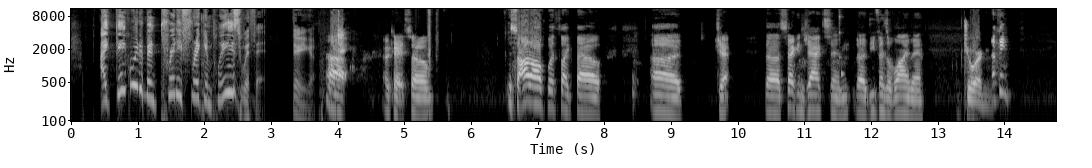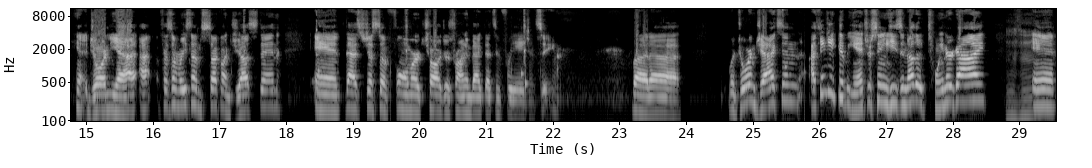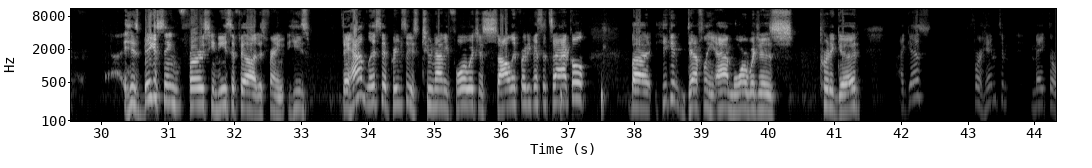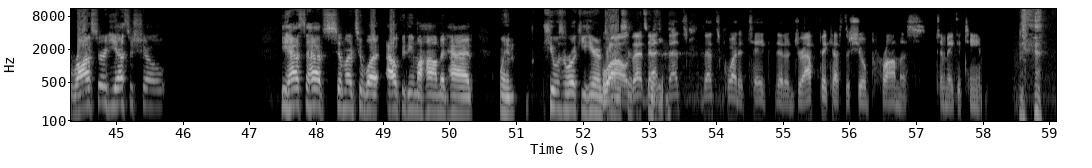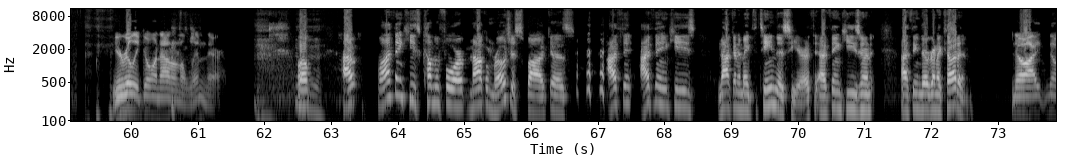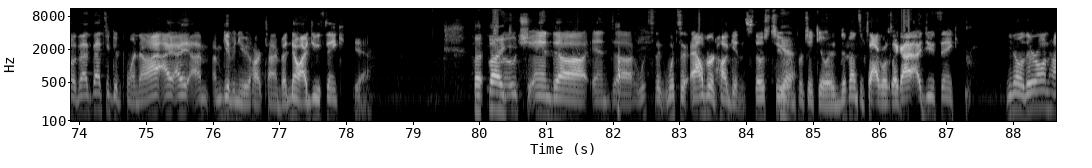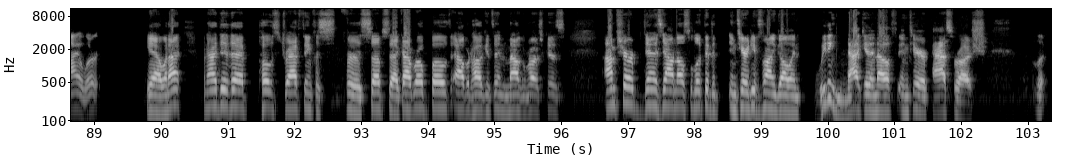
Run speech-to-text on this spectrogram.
I think we'd have been pretty freaking pleased with it. There you go. Uh, okay, so start off with like the uh, ja- the second Jackson, the defensive lineman. Jordan. I think, yeah, Jordan. Yeah, I, I, for some reason I'm stuck on Justin, and that's just a former Chargers running back that's in free agency. But uh, with Jordan Jackson, I think he could be interesting. He's another tweener guy, Mm-hmm. and his biggest thing first, he needs to fill out his frame. He's they had listed previously as 294, which is solid for defensive tackle, but he can definitely add more, which is pretty good. I guess for him to make the roster, he has to show he has to have similar to what Al-Quadin Muhammad had when he was a rookie here in Wow, that, 2017. that that's that's quite a take. That a draft pick has to show promise to make a team. You're really going out on a limb there. Well, I well, I think he's coming for Malcolm Roach's spot because I think I think he's not going to make the team this year. I, th- I think he's going. I think they're going to cut him. No, I no that that's a good point. No, I I I- I'm I'm giving you a hard time, but no, I do think Yeah. But like, Coach and uh and uh what's the what's the Albert Huggins, those two Yeah. in particular, defensive tackles. Like I, I do think, you know, they're on high alert. yeah, when I when I did that post draft thing for for Substack, I wrote both Albert Huggins and Malcolm Roach because I'm sure Dennis Allen also looked at the interior defense line going, we did not get enough interior pass rush.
